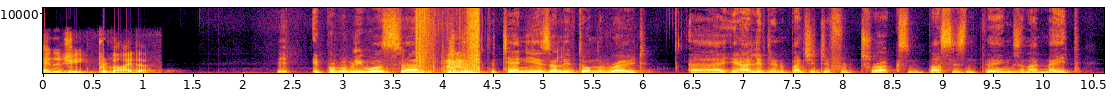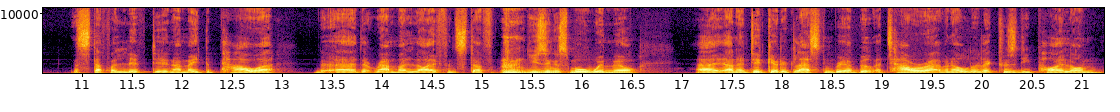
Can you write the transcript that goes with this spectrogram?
energy provider? It, it probably was um, the 10 years I lived on the road. Uh, you know, I lived in a bunch of different trucks and buses and things, and I made the stuff I lived in. I made the power uh, that ran my life and stuff using a small windmill. Uh, and I did go to Glastonbury. I built a tower out of an old electricity pylon,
